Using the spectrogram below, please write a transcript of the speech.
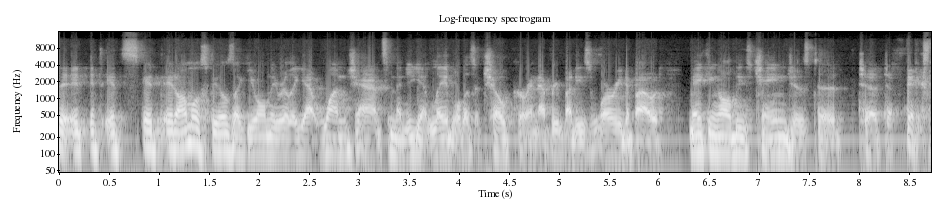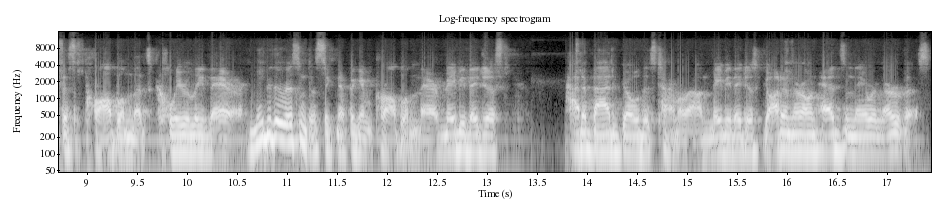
it, it's it, it almost feels like you only really get one chance and then you get labeled as a choker and everybody's worried about making all these changes to, to to fix this problem that's clearly there. Maybe there isn't a significant problem there. Maybe they just had a bad go this time around. Maybe they just got in their own heads and they were nervous.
